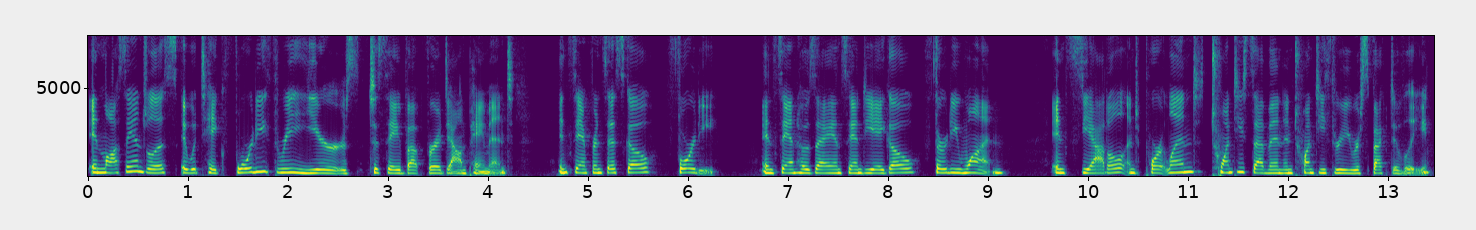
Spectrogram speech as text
In Los Angeles, it would take 43 years to save up for a down payment. In San Francisco, 40. In San Jose and San Diego, 31. In Seattle and Portland, 27 and 23, respectively.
